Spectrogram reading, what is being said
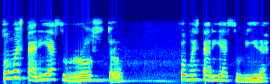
¿Cómo estaría su rostro? ¿Cómo estaría su vida?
